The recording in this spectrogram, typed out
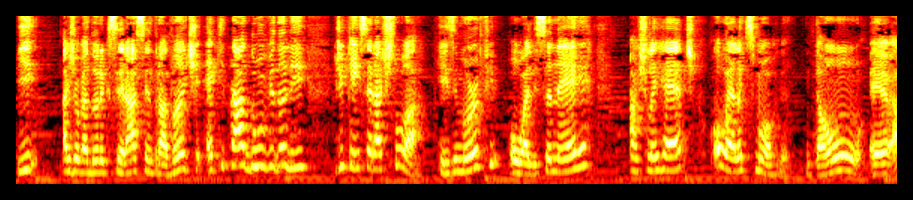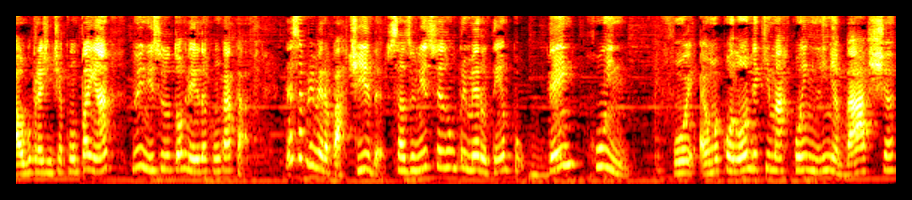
e a jogadora que será centroavante, é que tá a dúvida ali de quem será titular. Casey Murphy ou Alissa Neher, Ashley Hatch ou Alex Morgan. Então é algo para a gente acompanhar no início do torneio da CONCACAF. Nessa primeira partida, os Estados Unidos fez um primeiro tempo bem ruim. Foi é uma Colômbia que marcou em linha baixa,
